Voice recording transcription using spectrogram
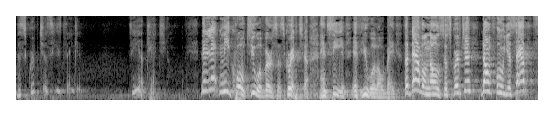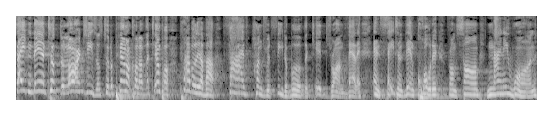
the scriptures he's thinking, he'll catch you. Then let me quote you a verse of scripture and see if you will obey. The devil knows the scripture. Don't fool yourself. Satan then took the Lord Jesus to the pinnacle of the temple, probably about 500 feet above the Kidron Valley. And Satan then quoted from Psalm 91,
